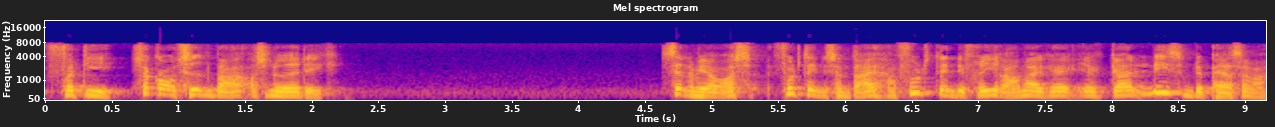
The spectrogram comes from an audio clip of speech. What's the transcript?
Fordi så går tiden bare, og så nåede jeg det ikke. Selvom jeg også fuldstændig som dig har fuldstændig frie rammer, jeg kan, jeg kan gøre lige som det passer mig.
